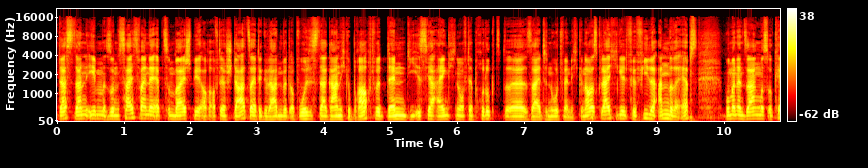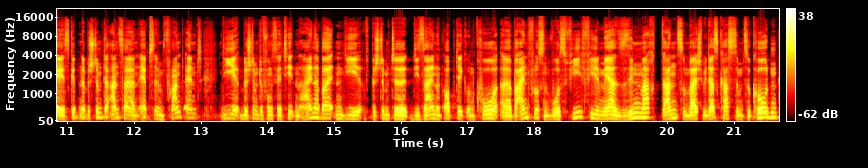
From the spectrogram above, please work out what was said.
dass dann eben so eine Sizefinder-App zum Beispiel auch auf der Startseite geladen wird, obwohl es da da gar nicht gebraucht wird, denn die ist ja eigentlich nur auf der Produktseite notwendig. Genau das gleiche gilt für viele andere Apps, wo man dann sagen muss, okay, es gibt eine bestimmte Anzahl an Apps im Frontend, die bestimmte Funktionalitäten einarbeiten, die bestimmte Design und Optik und Co. Äh, beeinflussen, wo es viel, viel mehr Sinn macht, dann zum Beispiel das Custom zu coden,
